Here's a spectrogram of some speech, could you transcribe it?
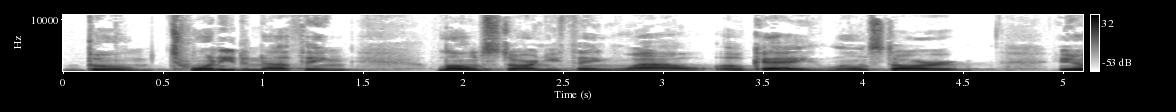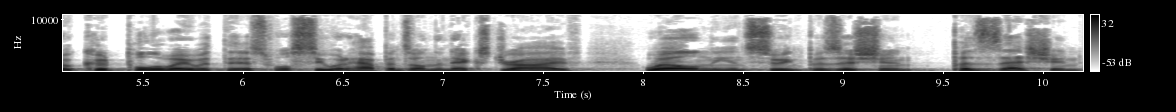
boom, 20 to nothing, Lone Star, and you think, wow, okay, Lone Star, you know, could pull away with this. We'll see what happens on the next drive. Well, in the ensuing position, possession,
